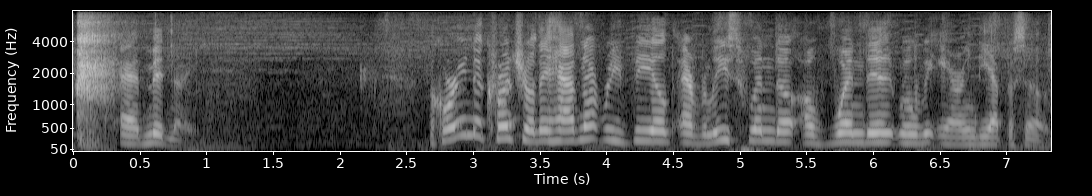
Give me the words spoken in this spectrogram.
at midnight. According to Crunchyroll, they have not revealed a release window of when they will be airing the episode.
